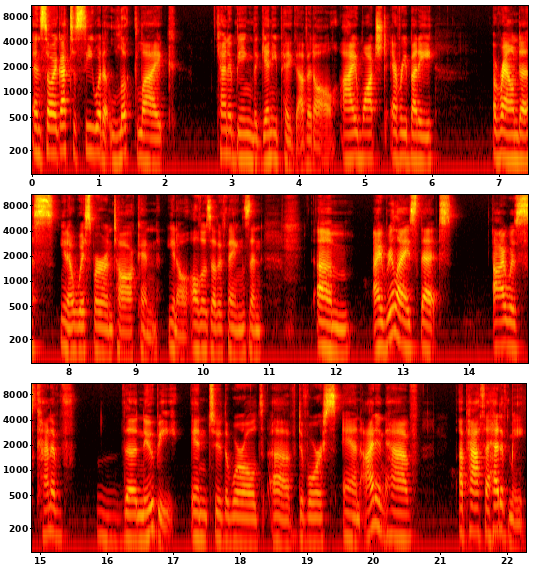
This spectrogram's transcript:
And so I got to see what it looked like, kind of being the guinea pig of it all. I watched everybody around us, you know, whisper and talk and, you know, all those other things. And um, I realized that I was kind of the newbie into the world of divorce and I didn't have a path ahead of me.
